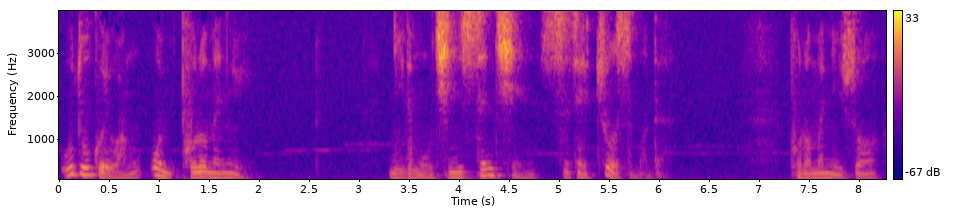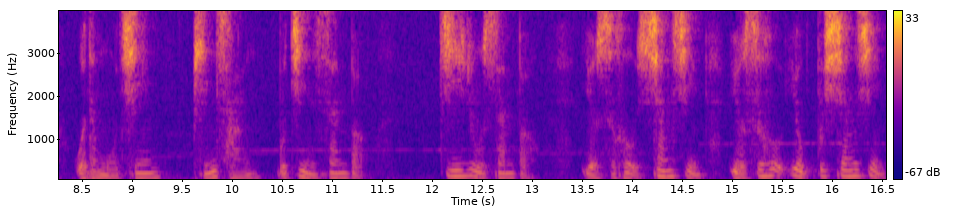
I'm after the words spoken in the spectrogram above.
无毒鬼王问婆罗门女：“你的母亲生前是在做什么的？”婆罗门女说：“我的母亲平常不进三宝，积入三宝，有时候相信，有时候又不相信。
